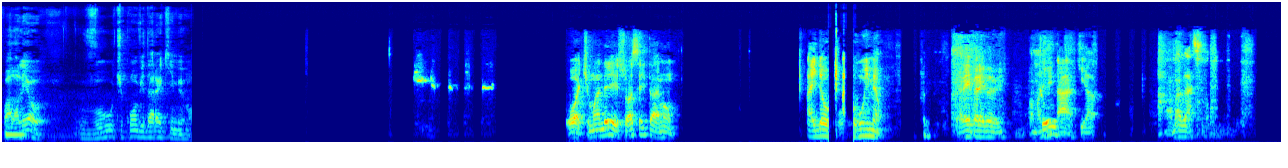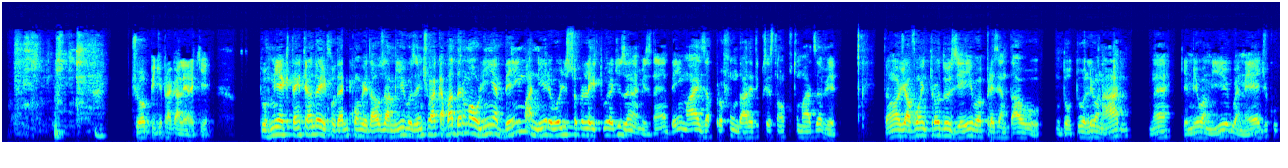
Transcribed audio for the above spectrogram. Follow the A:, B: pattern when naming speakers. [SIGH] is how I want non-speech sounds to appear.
A: Fala, Léo. Vou te convidar aqui, meu irmão. Ó, te mandei, só aceitar, irmão.
B: Aí deu ruim, meu. Peraí, peraí, peraí. Vamos ajeitar aqui, ó. A bagaça.
A: Deixa eu pedir pra galera aqui. Turminha que tá entrando aí, puderem convidar os amigos, a gente vai acabar dando uma aulinha bem maneira hoje sobre leitura de exames, né? Bem mais aprofundada do que vocês estão acostumados a ver. Então eu já vou introduzir aí, vou apresentar o, o doutor Leonardo, né? Que é meu amigo, é médico.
